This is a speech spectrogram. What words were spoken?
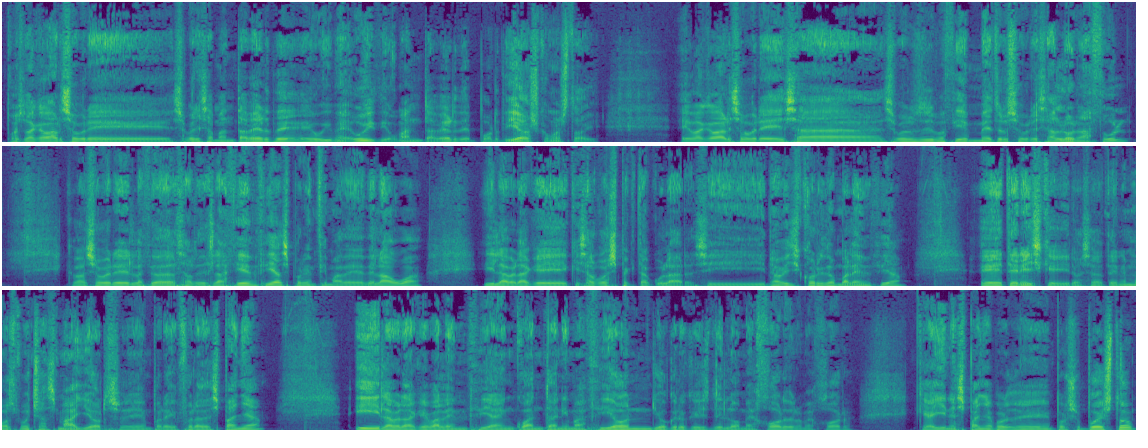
pues va a acabar sobre, sobre esa manta verde. Eh, uy, me, uy, digo manta verde, por Dios, ¿cómo estoy? Eh, va a acabar sobre esa sobre los últimos 100 metros, sobre esa lona azul que va sobre la ciudad de las artes y las ciencias, por encima de, del agua, y la verdad que, es algo espectacular. Si no habéis corrido en Valencia, eh, tenéis que ir. O sea, tenemos muchas mayors eh, por ahí fuera de España, y la verdad que Valencia, en cuanto a animación, yo creo que es de lo mejor, de lo mejor que hay en España, por, eh, por supuesto,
